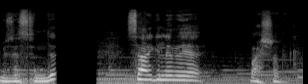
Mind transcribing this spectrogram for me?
müzesinde sergilemeye başladık.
